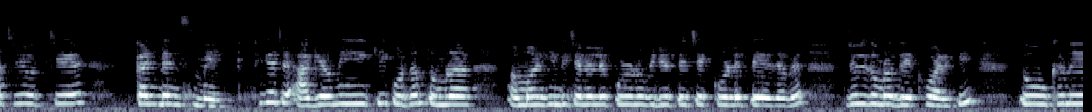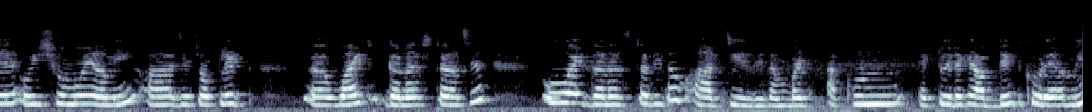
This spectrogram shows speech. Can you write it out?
আছে হচ্ছে কন্ডেন্স মিল্ক ঠিক আছে? আগে আমি কি করতাম, তোমরা আমার হিন্দি চ্যানেলের পুরনো ভিডিওতে চেক করলে পেয়ে যাবে। যদি তোমরা দেখো আর কি, তো ওখানে ওই সময় আমি যে চকলেট হোয়াইট গানাশটা আছে, ও হোয়াইট গানাশটা দিতাম আর চিজ দিতাম। বাট এখন একটু এটাকে আপডেট করে আমি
